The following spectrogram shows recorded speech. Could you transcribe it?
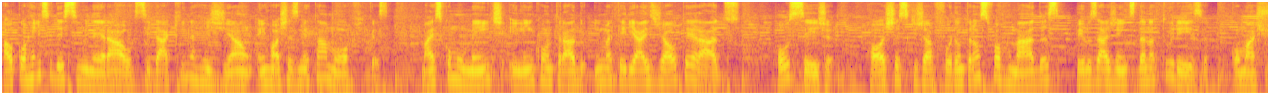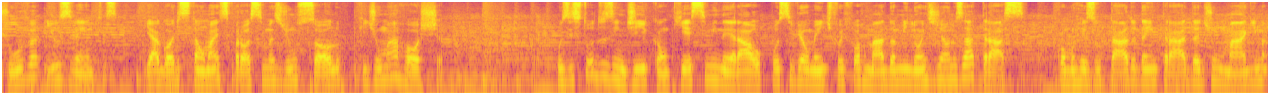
A ocorrência desse mineral se dá aqui na região em rochas metamórficas, mais comumente ele é encontrado em materiais já alterados, ou seja, rochas que já foram transformadas pelos agentes da natureza, como a chuva e os ventos, e agora estão mais próximas de um solo que de uma rocha. Os estudos indicam que esse mineral possivelmente foi formado há milhões de anos atrás, como resultado da entrada de um magma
